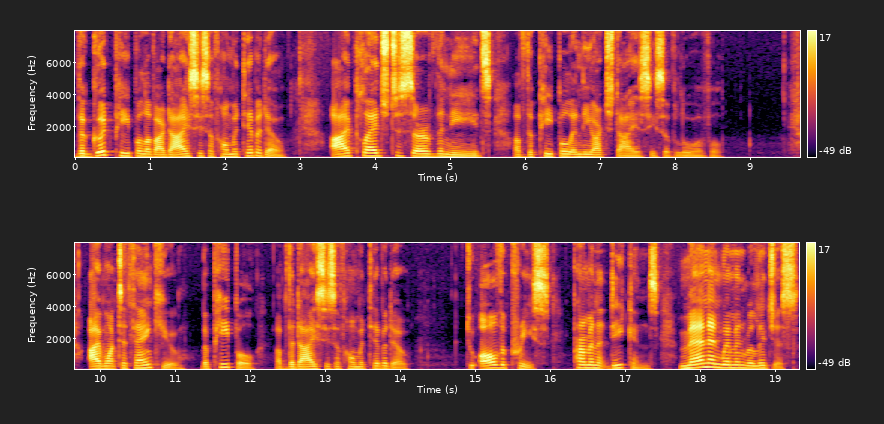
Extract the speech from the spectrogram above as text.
the good people of our Diocese of Houma Thibodaux, I pledge to serve the needs of the people in the Archdiocese of Louisville. I want to thank you the people of the Diocese of Houma Thibodaux, to all the priests, permanent deacons, men and women religious,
